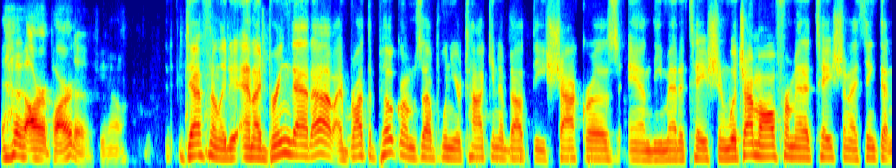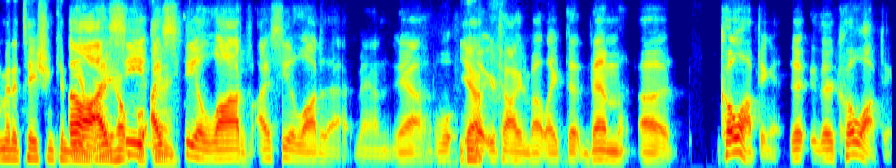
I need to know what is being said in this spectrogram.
are a part of, you know. Definitely. And I bring that up. I brought the pilgrims up when you're talking about the chakras and the meditation, which I'm all for meditation. I think that meditation can be oh, I see I see a lot of I see a lot of that, man. Yeah. yeah. What you're talking about, like the, them uh co-opting it. They're, they're co-opting.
